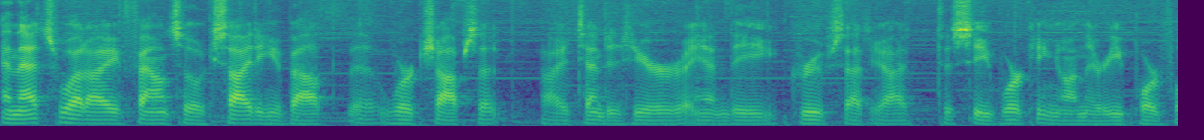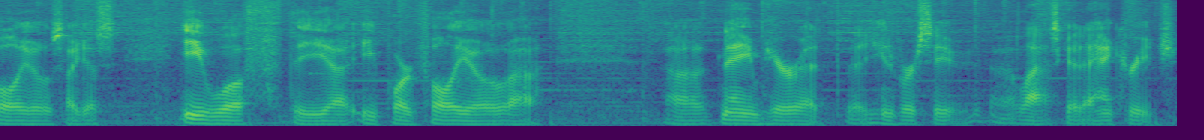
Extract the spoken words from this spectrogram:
And that's what I found so exciting about the workshops that I attended here and the groups that I got to see working on their e-portfolios, I guess eWolf, the uh, e-portfolio uh, uh, name here at the University of Alaska at Anchorage.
